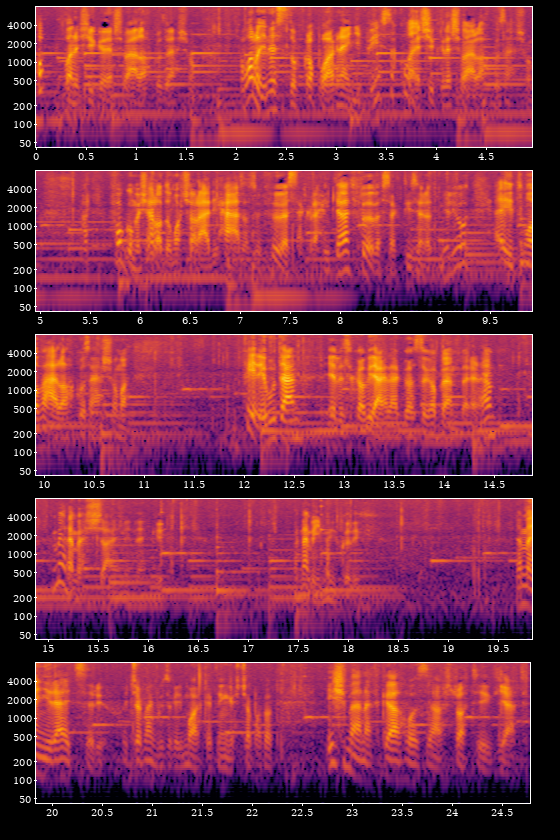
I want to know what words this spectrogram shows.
Hopp, van egy sikeres vállalkozásom. Ha valahogy össze tudok kaparni ennyi pénzt, akkor van egy sikeres vállalkozásom. Hát fogom és eladom a családi házat, hogy fölveszek rá hitelt, fölveszek 15 milliót, eljutom a vállalkozásomat. Fél év után élvezek a világ leggazdagabb embere, nem? Miért nem ez mindenki? Nem így működik. Nem ennyire egyszerű, hogy csak megbízok egy marketinges csapatot. Ismerned kell hozzá a stratégiát.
